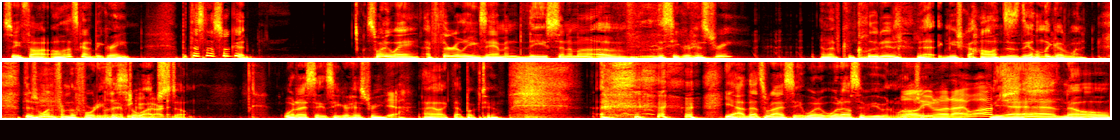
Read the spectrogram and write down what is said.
So you thought, "Oh, that's got to be great." But that's not so good. So anyway, I've thoroughly examined the cinema of The Secret History. And I've concluded that Agnieszka Holland's is the only good one. There's one from the 40s The I have to watch Garden. still. What did I say? Secret History? Yeah. I like that book too. yeah, that's what I see. What what else have you been watching? Well, you know what I watched? yeah, no.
